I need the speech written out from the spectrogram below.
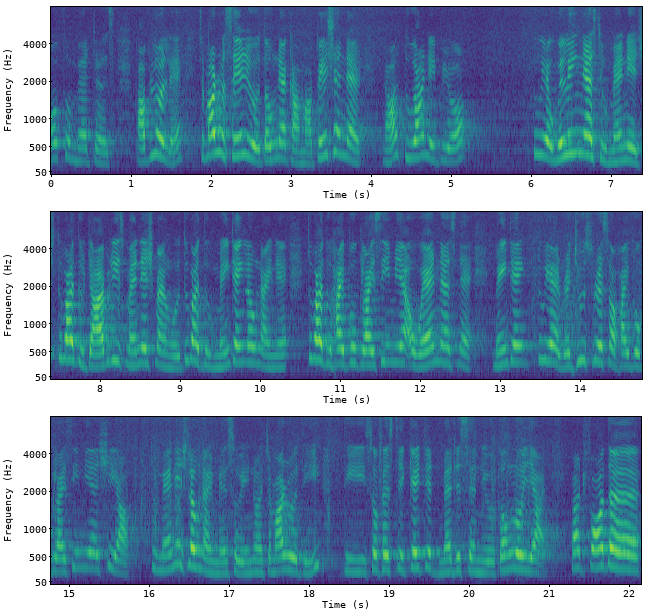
also matters ဘာဖြစ်လို့လဲကျမတို့ဆေးတွေကိုသုံးတဲ့အခါမှာ patient နဲ့เนาะသူကနေပြီးတော့ သူ့ရဲ့ willingness to manage သူကသူ diabetes management ကိုသူကသူ maintain လုပ်နိုင်တယ်သူကသူ hypoglycemia awareness နဲ့ maintain သူ့ရဲ့ reduce risk of hypoglycemia ရှိအောင်သူ manage လုပ်နိုင်မယ်ဆိုရင်တော့ကျမတို့ဒီဒီ sophisticated medicine တွေကိုသုံးလို့ရတယ် But for the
